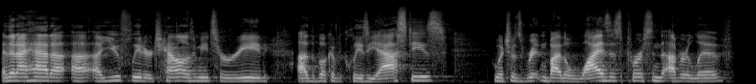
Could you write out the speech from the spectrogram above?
And then I had a, a youth leader challenge me to read uh, the book of Ecclesiastes, which was written by the wisest person to ever live.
